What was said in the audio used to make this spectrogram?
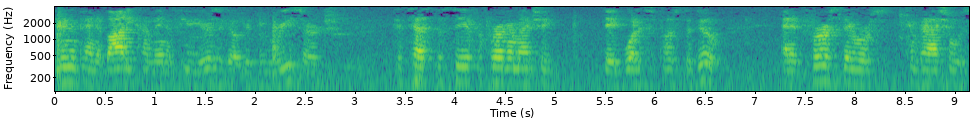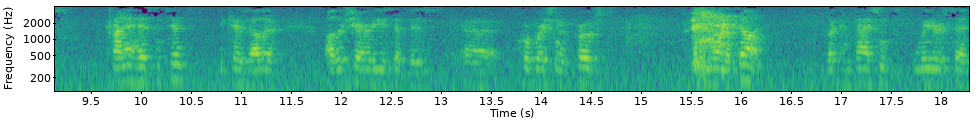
an independent body come in a few years ago to do research to test to see if the program actually did what it's supposed to do. And at first, they were compassion was kind of hesitant because other other charities that this uh, corporation approached didn't want it done. But Compassion's leaders said,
